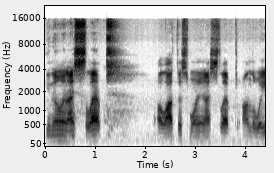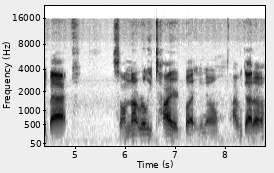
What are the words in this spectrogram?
You know, and I slept a lot this morning. I slept on the way back. So I'm not really tired, but you know, I've got to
